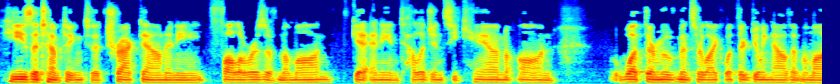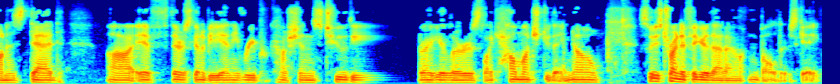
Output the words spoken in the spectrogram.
he's attempting to track down any followers of Mammon, get any intelligence he can on what their movements are like, what they're doing now that Mammon is dead, uh, if there's going to be any repercussions to the regulars, like how much do they know? So he's trying to figure that out in Baldur's Gate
